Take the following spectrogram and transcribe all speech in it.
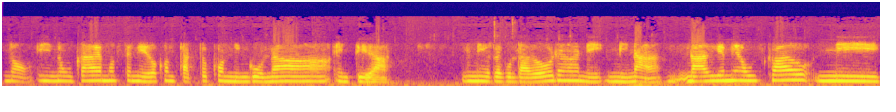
no, y nunca hemos tenido contacto con ninguna entidad ni reguladora, ni, ni nada. Nadie me ha buscado, ni,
